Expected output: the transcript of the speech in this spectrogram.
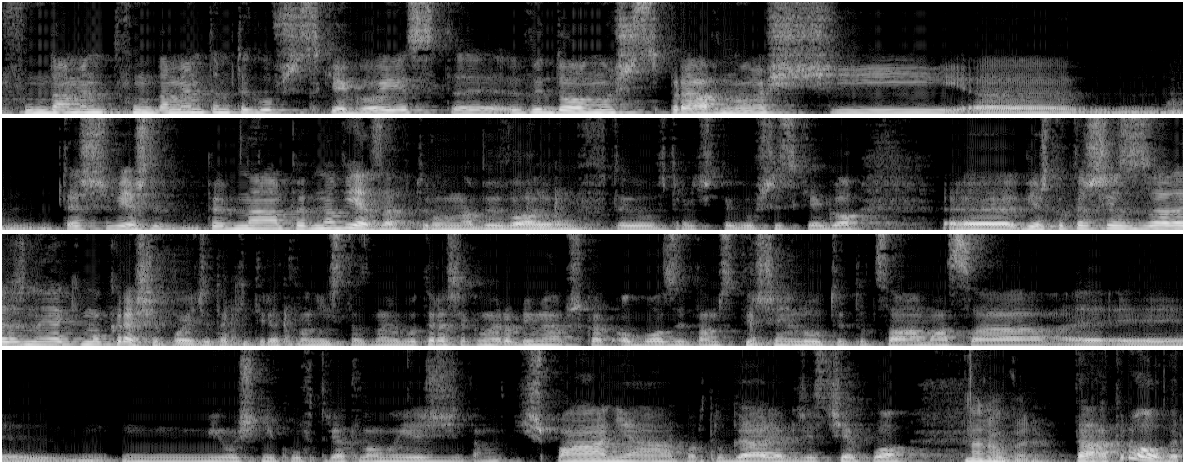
fundament, fundamentem tego wszystkiego jest wydolność, sprawność i e, też wiesz, pewna, pewna wiedza, którą nabywają w, w trakcie tego wszystkiego. E, wiesz, to też jest zależne, w jakim okresie pojedzie taki triatlonista z nami, bo teraz jak my robimy na przykład obozy tam styczeń, luty, to cała masa e, e, miłośników triatlonu jeździ tam Hiszpania, Portugalia, gdzie jest ciepło. Na rower. Tak, rower.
